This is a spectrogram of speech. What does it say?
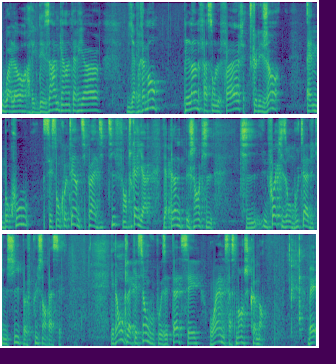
ou alors avec des algues à l'intérieur. Il y a vraiment plein de façons de le faire. Ce que les gens aiment beaucoup, c'est son côté un petit peu addictif. En tout cas, il y a, il y a plein de gens qui, qui, une fois qu'ils ont goûté à du kimchi, ils peuvent plus s'en passer. Et donc, la question que vous posez peut-être, c'est « Ouais, mais ça se mange comment ?» Ben,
